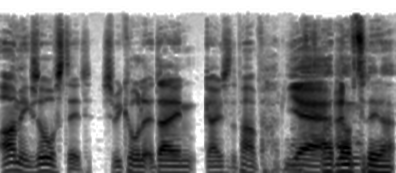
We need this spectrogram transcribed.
I'm exhausted. Should we call it a day and go to the pub? Yeah, I'd love to do that.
